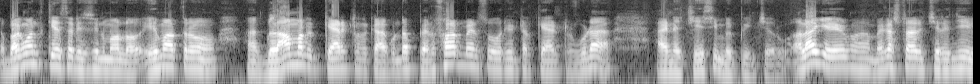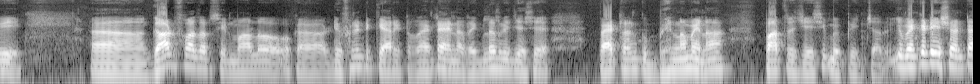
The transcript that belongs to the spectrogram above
భగవంత్ కేసరి సినిమాలో ఏమాత్రం గ్లామర్ క్యారెక్టర్ కాకుండా పెర్ఫార్మెన్స్ ఓరియంటెడ్ క్యారెక్టర్ కూడా ఆయన చేసి మెప్పించారు. అలాగే మెగాస్టార్ చిరంజీవి గాడ్ ఫాదర్ సినిమాలో ఒక డిఫరెంట్ క్యారెక్టర్ అంటే ఆయన రెగ్యులర్గా చేసే ప్యాటర్న్కు భిన్నమైన పాత్ర చేసి మెప్పించారు. ఈ వెంకటేష్ అంటే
